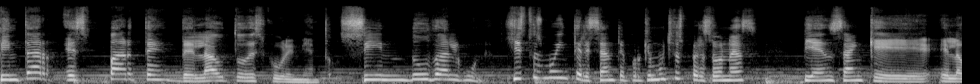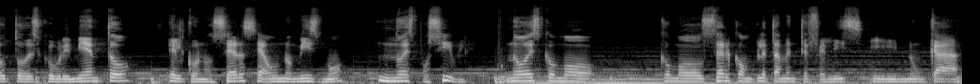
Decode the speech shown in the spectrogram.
Pintar es parte del autodescubrimiento, sin duda alguna. Y esto es muy interesante porque muchas personas piensan que el autodescubrimiento, el conocerse a uno mismo, no es posible. No es como como ser completamente feliz y nunca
